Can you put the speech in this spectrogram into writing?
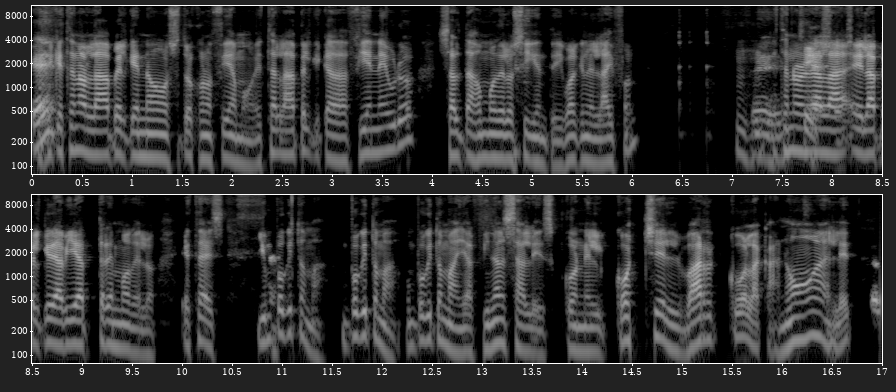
¿Qué? Así que esta no es la Apple que nosotros conocíamos. Esta es la Apple que cada 100 euros saltas a un modelo siguiente, igual que en el iPhone. Esta no Sí, era eso la- el Apple que había tres modelos. Esta es, y un poquito más, un poquito más, un poquito más. Y al final sales con el coche, el barco, la canoa, el LED. Pero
